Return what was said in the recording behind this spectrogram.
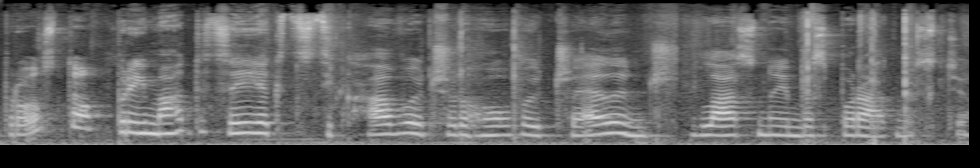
просто приймати це як цікавий черговий челендж власної безпорадності.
